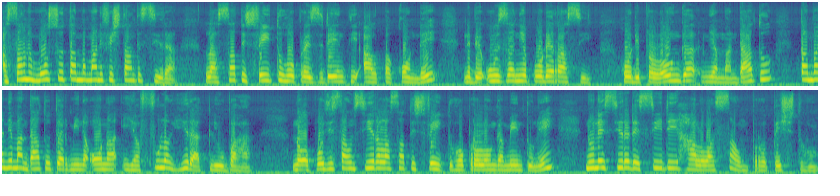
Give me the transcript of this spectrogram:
Ação no moço tamba manifestante Sira, lá satisfeito o presidente Alpa Conde, nebe usa nia poder rasi, de prolonga nia mandato, tamba nia mandato termina ona e a fulang hira kliubaha. Na oposição Sira lá satisfeito o prolongamento, né? É Sira decide halo ação protesto.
